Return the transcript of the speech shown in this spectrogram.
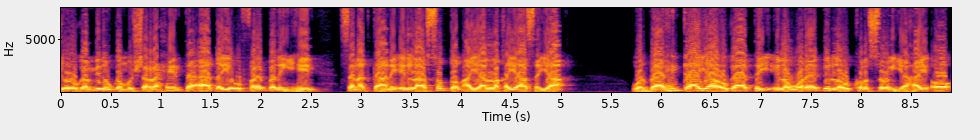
jooga midowda musharaxiinta aad ayay u fara badan yihiin. Sanadkani ilaa soddon ayaa la qiyaasayaa warbaahinta ayaa ogaatay ilo wareedi lagu kalsoon yahay oo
